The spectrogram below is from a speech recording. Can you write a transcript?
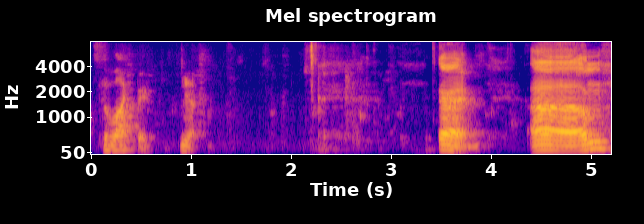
It's the black bear. Yeah. All right. Um,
